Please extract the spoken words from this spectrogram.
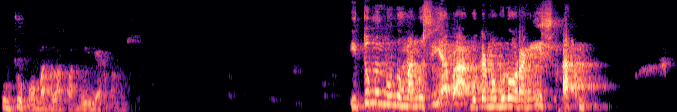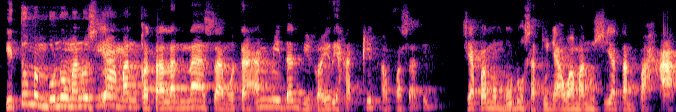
7,8 miliar manusia. Itu membunuh manusia pak, bukan membunuh orang Islam. Itu membunuh manusia man qatalan nasa muta'ammidan bi ghairi haqqin aw fasadin. Siapa membunuh satu nyawa manusia tanpa hak?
